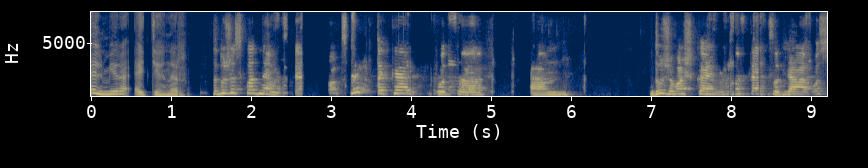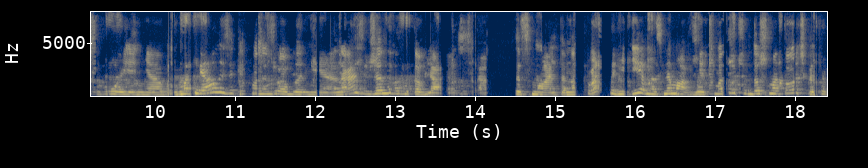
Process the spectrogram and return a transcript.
Ельміра Еттігнер. Це дуже складне мистецтво. Це таке от, е, е, дуже важке мистецтво для освоєння. Матеріали, з яких вони зроблені, наразі вже не виготовляються. Це смальта. На просто діє в нас нема вже шматочок до шматочка, щоб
